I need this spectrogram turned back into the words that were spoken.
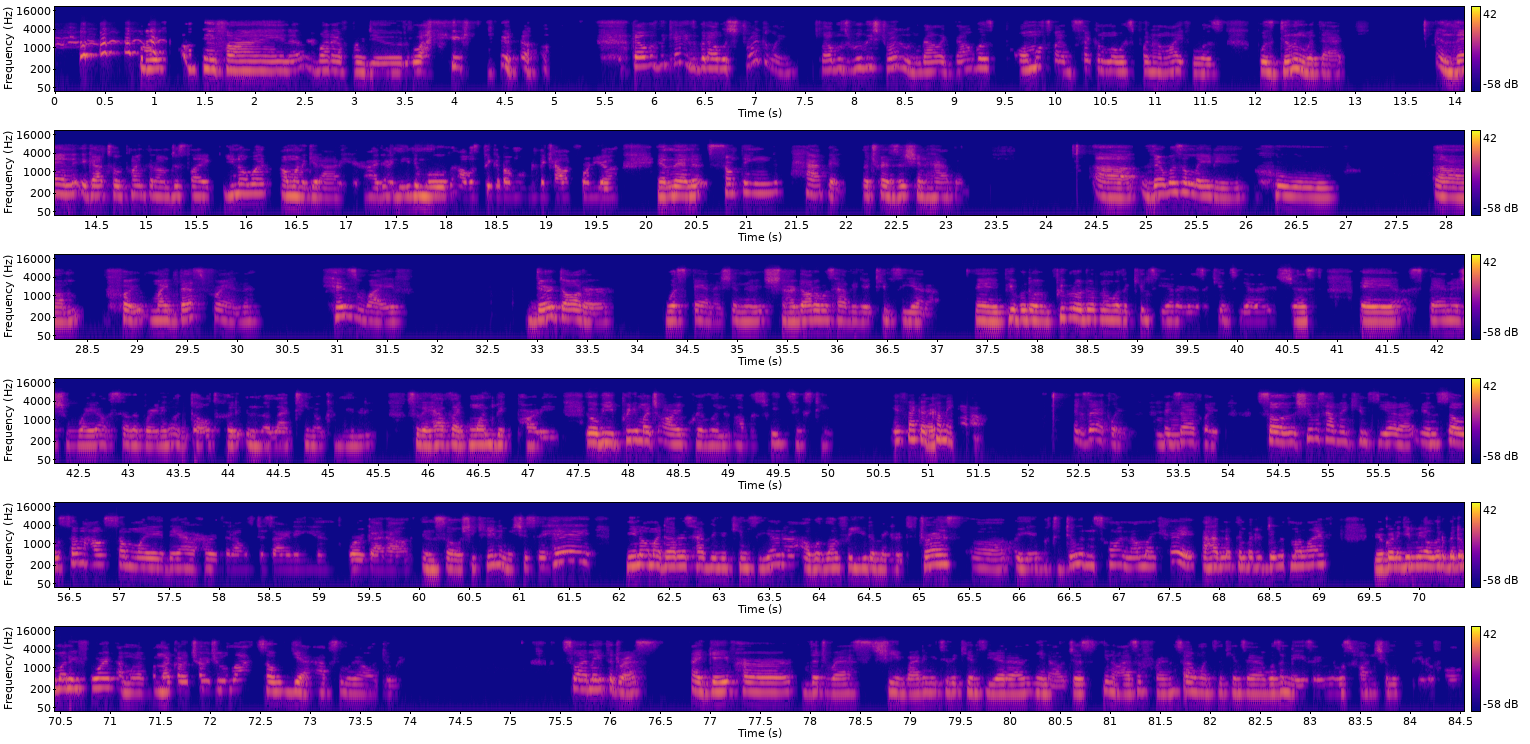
like, okay, fine, whatever, dude. Like, you know that was the case. But I was struggling. I was really struggling. That like that was almost my second lowest point in life was was dealing with that. And then it got to a point that I'm just like, you know what? I want to get out of here. I, I need to move. I was thinking about moving to California. And then something happened, a transition happened. Uh, there was a lady who, um, for my best friend, his wife, their daughter was Spanish, and her daughter was having a quinceañera. And people don't people don't know what a quinceañera is. A quinceañera is just a Spanish way of celebrating adulthood in the Latino community. So they have like one big party. It will be pretty much our equivalent of a sweet sixteen. It's like a right? coming out. Exactly. Mm-hmm. Exactly. So she was having quinceañera, and so somehow, some way, they had heard that I was designing, and word got out. And so she came to me. She said, "Hey, you know, my daughter's having a quinceañera. I would love for you to make her dress. Uh, are you able to do it?" And so on. And I'm like, "Hey, I have nothing better to do with my life. You're going to give me a little bit of money for it. I'm, gonna, I'm not going to charge you a lot. So yeah, absolutely, I'll do it." So I made the dress. I gave her the dress. She invited me to the quinceañera, you know, just, you know, as a friend. So I went to the quinceañera. It was amazing. It was fun. She looked beautiful.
